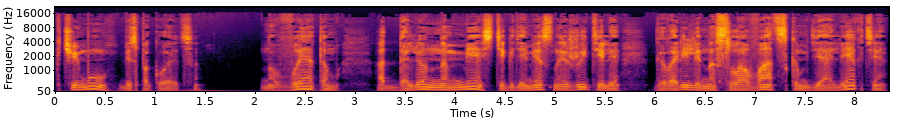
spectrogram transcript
к чему беспокоиться? Но в этом отдаленном месте, где местные жители говорили на словацком диалекте,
